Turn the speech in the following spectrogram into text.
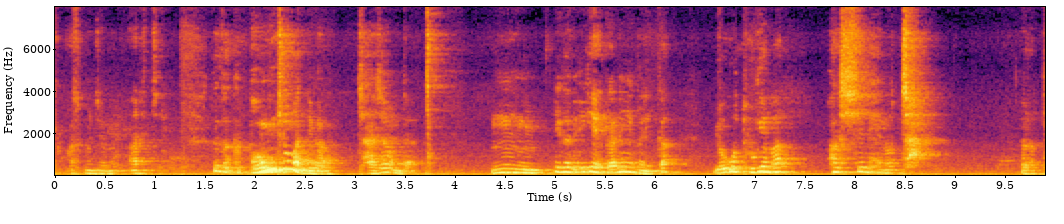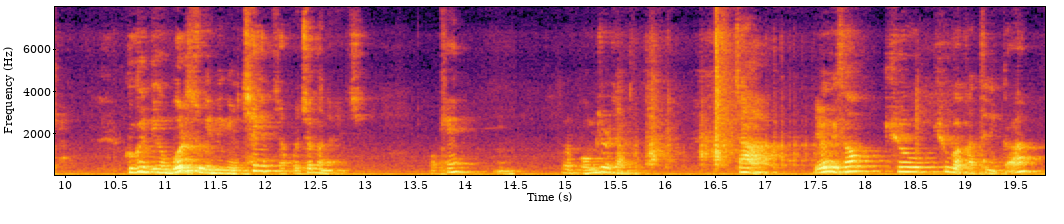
교과서 문제는 알았지? 그러니까 그 범주만 네가 잘 잡는다. 음 이건 이게 헷갈리는 거니까 요거 두 개만 확실히 해놓자. 이렇게. 그건 네가 머릿속에 있는 게 책에 자꾸 적어놔야지. 오케이? 음. 그럼 범주를 잡자 자 여기서 Q, Q가 같으니까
